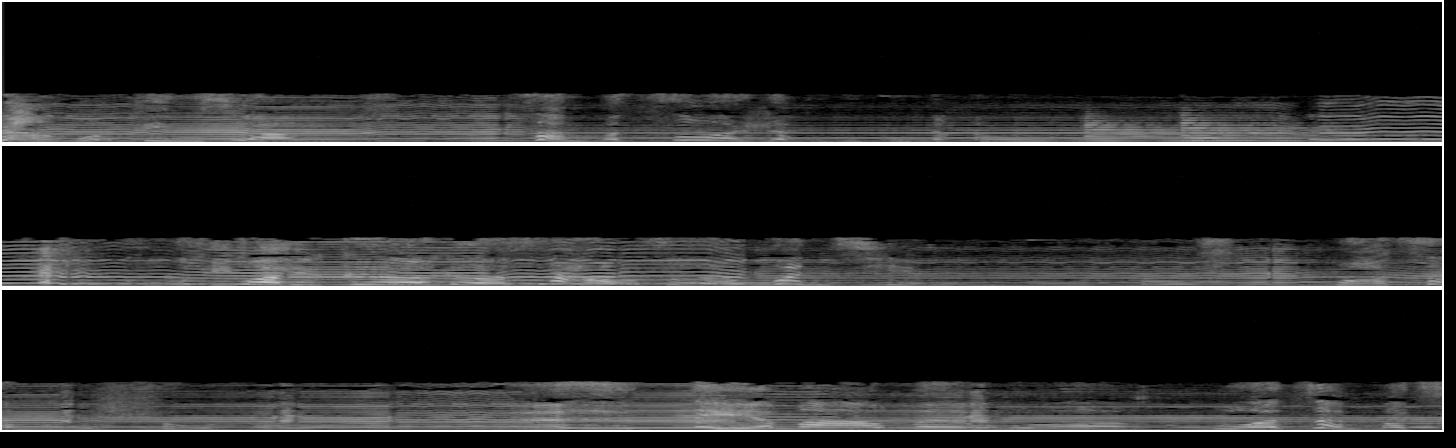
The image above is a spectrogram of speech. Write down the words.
让我丁香怎么做人呢？我的哥哥嫂子问起我，怎么说？爹妈问我，我怎么讲？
